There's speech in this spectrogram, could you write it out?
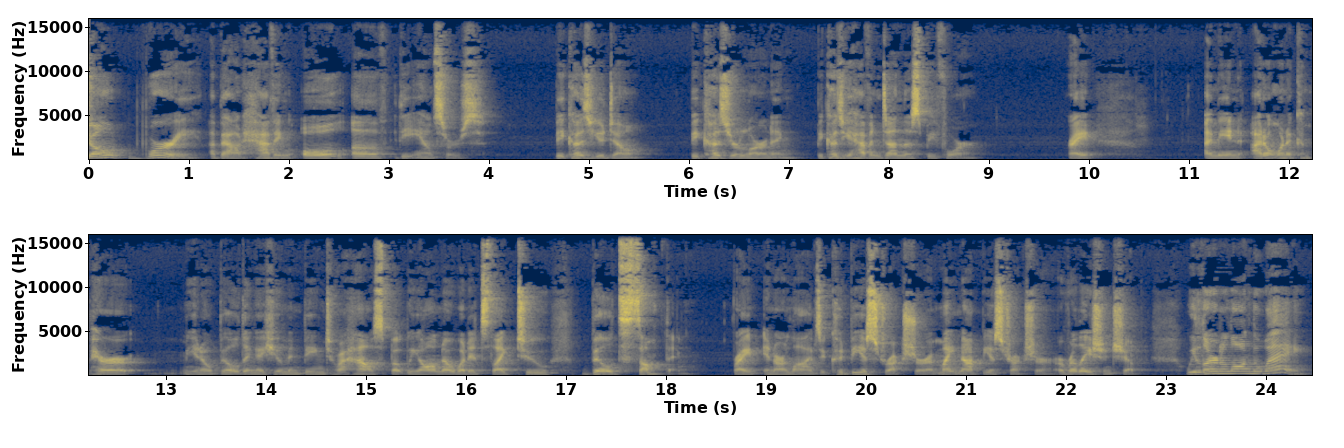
don't worry about having all of the answers because you don't, because you're learning, because you haven't done this before, right? I mean, I don't want to compare you know, building a human being to a house, but we all know what it's like to build something, right, in our lives. It could be a structure, it might not be a structure, a relationship. We learn along the way.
